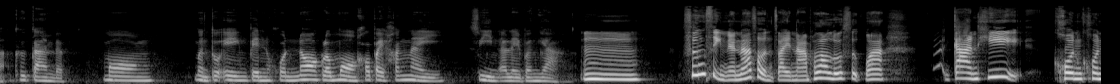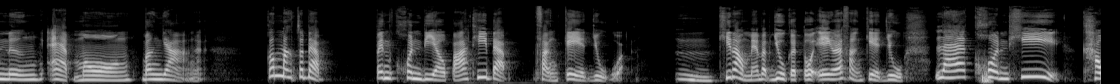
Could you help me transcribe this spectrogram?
อะคือการแบบมองเหมือนตัวเองเป็นคนนอกแล้วมองเข้าไปข้างใน scene อะไรบางอย่าง อืม ซึ่งสิ่งเนี้ยน่าสนใจนะ เพราะเรารู้สึกว่าการที่คนคนหนึ่งแอบมองบางอย่างอะ่ะ ก็มักจะแบบเป็นคนเดียวปะที่แบบสังเกตอยู่อะ่ะอืมคิดออกไหมแบบอยู่กับตัวเองและสังเกตอยู่ และคนที่ เขา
